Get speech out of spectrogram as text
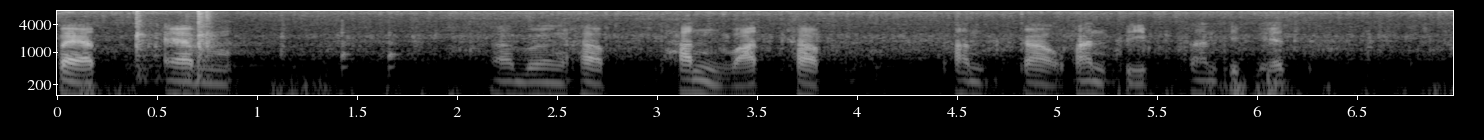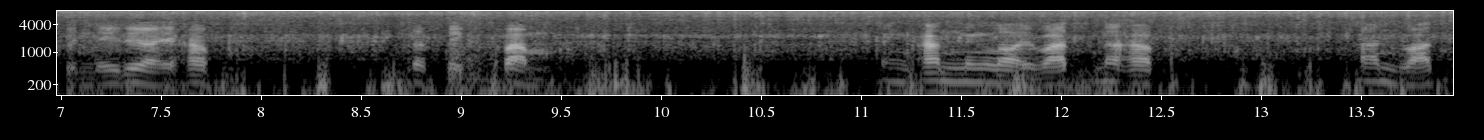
แปดแอมป์มาเบิงครับพันวัตครับพันเก้าพันสิบพันสิบเอ็ดขึ้นเรื่อยๆครับสเปคปั๊ม นึ่งพันหนึ่งร้อยวัตต์นะครับพันวัตต์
